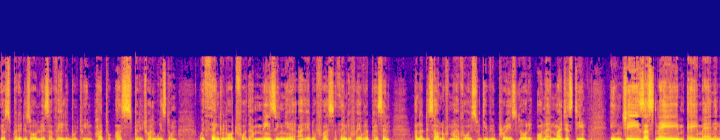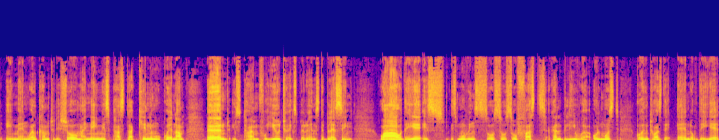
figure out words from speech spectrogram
your spirit is always available to impart to us spiritual wisdom. We thank you Lord for the amazing year ahead of us. Thank you for every person under the sound of my voice. We give you praise, glory, honor and majesty In Jesus name, amen and amen. Welcome to the show. My name is Pastor Kenny Mukwena and it's time for you to experience the blessing. Wow, the year is is moving so so so fast. I can't believe we are almost going towards the end of the year.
